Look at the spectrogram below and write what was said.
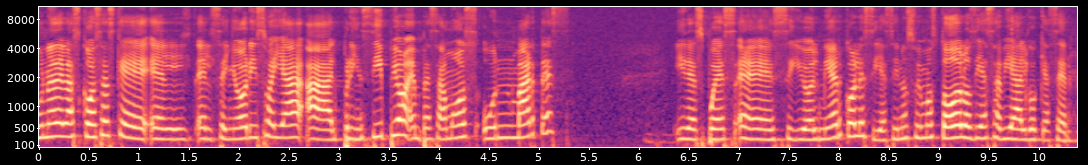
Una de las cosas que el, el Señor hizo allá al principio, empezamos un martes y después eh, siguió el miércoles y así nos fuimos. Todos los días había algo que hacer.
